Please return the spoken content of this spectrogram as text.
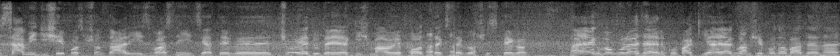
i sami dzisiaj posprzątali z własnej inicjatywy. Czuję tutaj jakiś mały podtekst tego wszystkiego. A jak w ogóle ten, chłopaki, a jak wam się podoba ten e,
